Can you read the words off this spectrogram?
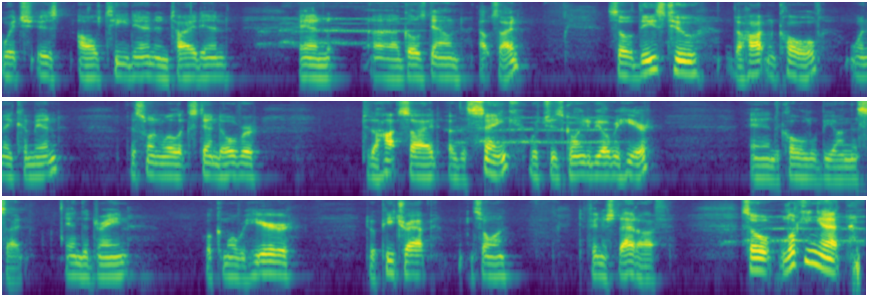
which is all teed in and tied in and uh, goes down outside. So these two, the hot and cold, when they come in, this one will extend over to the hot side of the sink, which is going to be over here, and the cold will be on this side. And the drain will come over here to a P-trap and so on to finish that off. So looking at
